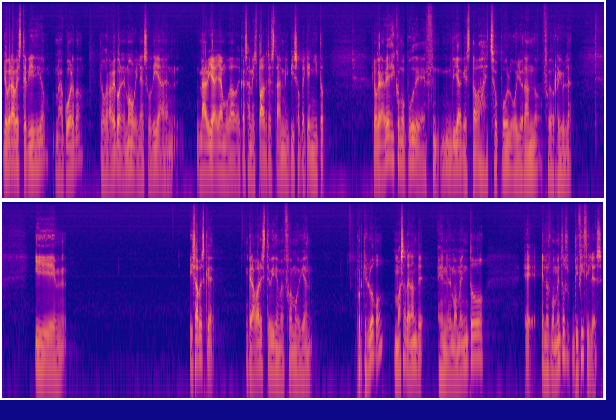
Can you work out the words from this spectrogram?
Yo grabé este vídeo, me acuerdo, lo grabé con el móvil en su día. me había ya mudado de casa de mis padres, está en mi piso pequeñito. Lo grabé ahí como pude, un día que estaba hecho polvo llorando, fue horrible. Y. Y sabes que grabar este vídeo me fue muy bien. Porque luego, más adelante, en el momento, eh, en los momentos difíciles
